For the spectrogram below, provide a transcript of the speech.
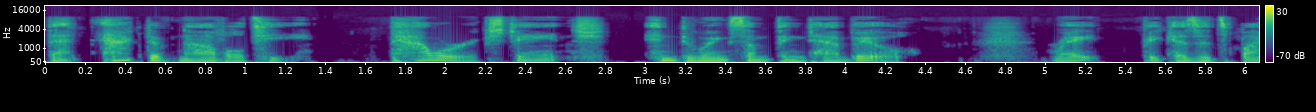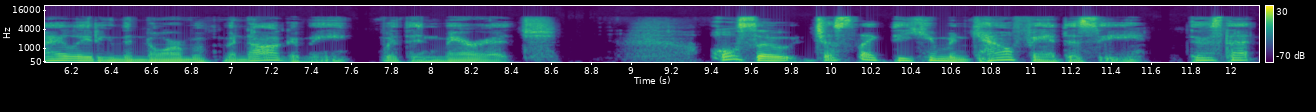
that act of novelty, power exchange, and doing something taboo, right? Because it's violating the norm of monogamy within marriage. Also, just like the human cow fantasy, there's that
